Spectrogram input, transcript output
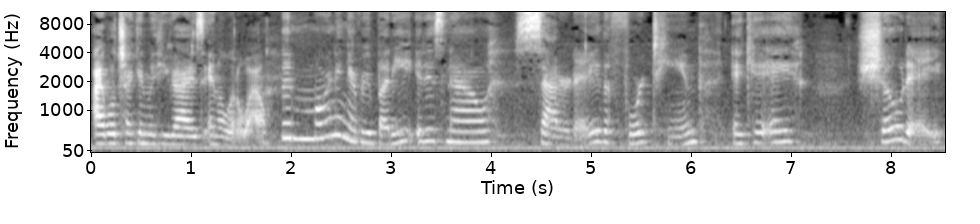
I will check in with you guys in a little while. Good morning, everybody. It is now Saturday, the 14th, AKA show day.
